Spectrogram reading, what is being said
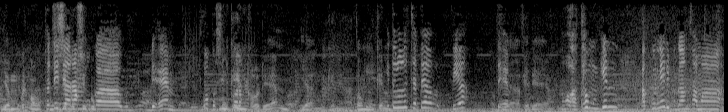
Ya mungkin kalau tadi sibuk- jarang sibuk. buka DM gue positif mungkin kalau DM ya mungkin ya. Atau Oke. mungkin itu lu chatnya via DM via via DM oh atau mungkin akunnya dipegang sama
